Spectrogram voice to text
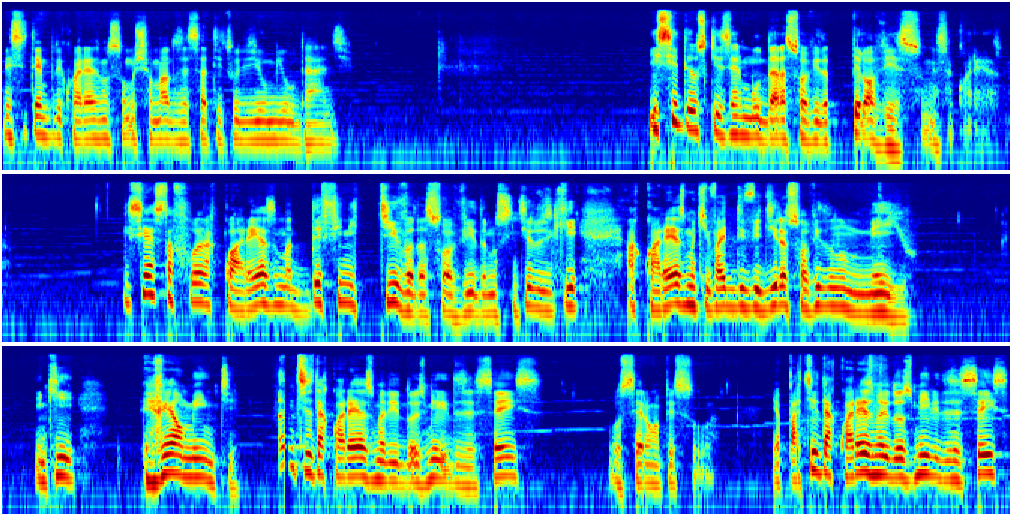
nesse tempo de Quaresma, somos chamados a essa atitude de humildade. E se Deus quiser mudar a sua vida pelo avesso nessa Quaresma? E se esta for a quaresma definitiva da sua vida, no sentido de que a quaresma que vai dividir a sua vida no meio, em que realmente Antes da quaresma de 2016, você era uma pessoa. E a partir da quaresma de 2016,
